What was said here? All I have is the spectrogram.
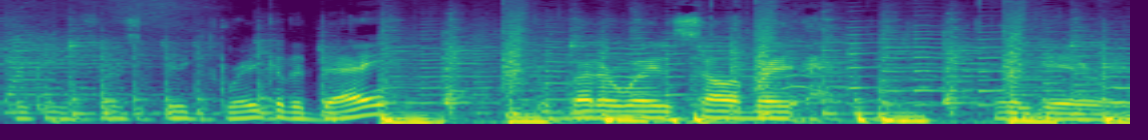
Taking the first big break of the day. A better way to celebrate than Gatorade.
